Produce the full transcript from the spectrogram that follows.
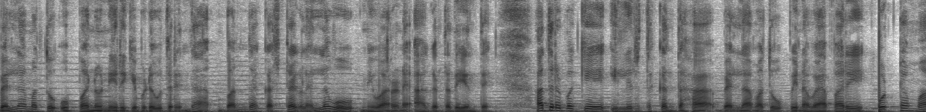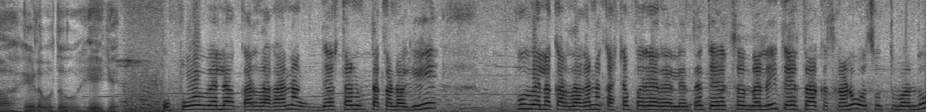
ಬೆಲ್ಲ ಮತ್ತು ಉಪ್ಪನ್ನು ನೀರಿಗೆ ಬಿಡುವುದರಿಂದ ಬಂದ ಕಷ್ಟಗಳೆಲ್ಲವೂ ನಿವಾರಣೆ ಆಗುತ್ತದೆಯಂತೆ. ಅದರ ಬಗ್ಗೆ ಇಲ್ಲಿರತಕ್ಕಂತಹ ಬೆಲ್ಲ ಮತ್ತು ಉಪ್ಪಿನ ವ್ಯಾಪಾರಿ ಪುಟ್ಟಮ್ಮ ಹೇಳುವುದು ಹೀಗೆ. ಉಪ್ಪು ಬೆಲ್ಲ ಕರೆದಾಗ ನಂಗೆ ದೇವಸ್ಥಾನಕ್ಕೆ ತಕೊಂಡೋಗಿ ಉಪ್ಪು ಬೆಲ್ಲ ಕರೆದಾಗ ನಂಗೆ ಕಷ್ಟ ಪರಿಹಾರ ಇಲ್ಲ ಅಂತ ದೇವಸ್ಥಾನದಲ್ಲಿ ತೀರ್ಥ ಹಾಕಿಸ್ಕೊಂಡು ಸುತ್ತು ಬಂದು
